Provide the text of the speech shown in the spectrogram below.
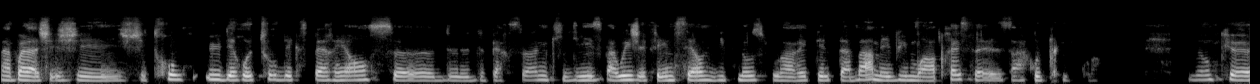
Ben voilà, j'ai trop eu des retours d'expérience euh, de, de, personnes qui disent Bah oui, j'ai fait une séance d'hypnose pour arrêter le tabac, mais huit mois après, ça a repris. Quoi. Donc, euh,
